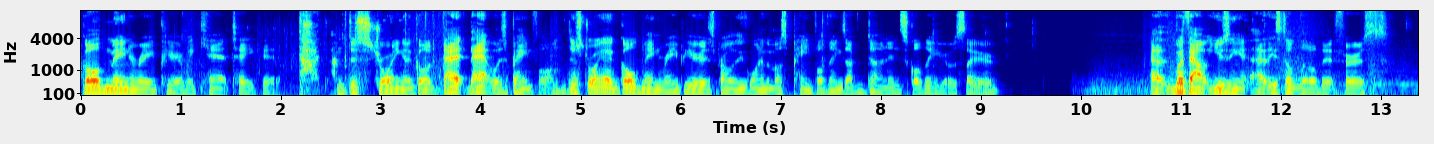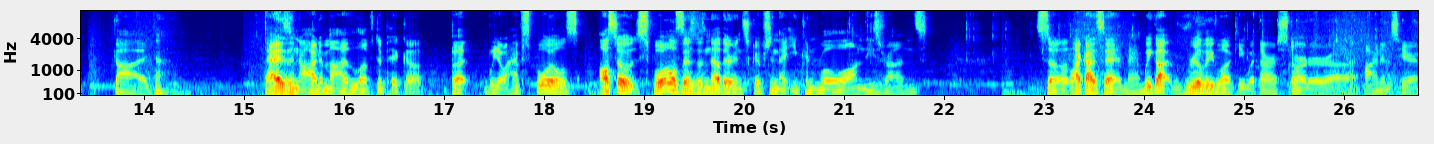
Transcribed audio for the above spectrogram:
Gold Mane Rapier and we can't take it. God, I'm destroying a gold. That that was painful. Destroying a Gold Mane Rapier is probably one of the most painful things I've done in Skul the Hero Slayer. Without using it at least a little bit first. God. That is an item I love to pick up, but we don't have spoils. Also, spoils is another inscription that you can roll on these runs. So, like I said, man, we got really lucky with our starter uh, items here.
